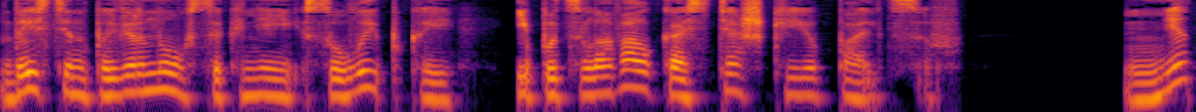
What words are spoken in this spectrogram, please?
Дестин повернулся к ней с улыбкой и поцеловал костяшки ее пальцев. «Нет,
